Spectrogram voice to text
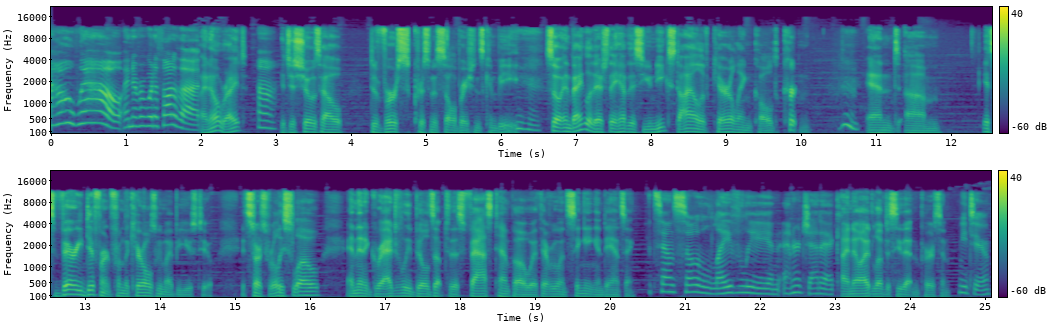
Oh, wow. I never would have thought of that. I know, right? Uh. It just shows how diverse Christmas celebrations can be. So in Bangladesh, they have this unique style of caroling called kirtan, and um, it's very different from the carols we might be used to. It starts really slow, and then it gradually builds up to this fast tempo with everyone singing and dancing. It sounds so lively and energetic. I know I'd love to see that in person. Me too.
